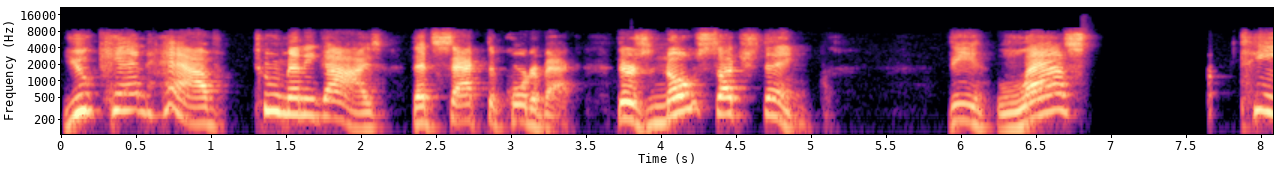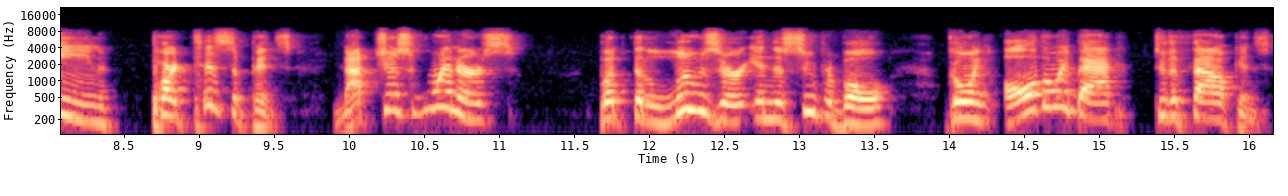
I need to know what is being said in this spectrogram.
You can't have too many guys that sack the quarterback. There's no such thing. The last 13 participants, not just winners, but the loser in the Super Bowl, going all the way back to the Falcons,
